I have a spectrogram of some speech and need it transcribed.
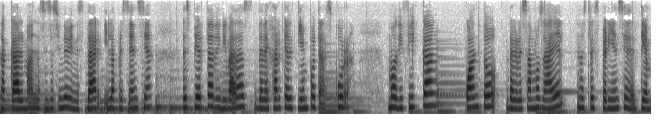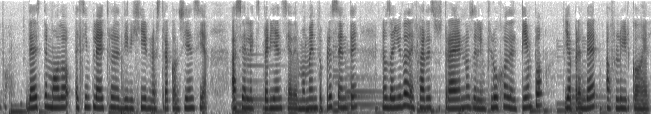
la calma, la sensación de bienestar y la presencia despierta derivadas de dejar que el tiempo transcurra. Modifican cuánto regresamos a él nuestra experiencia del tiempo. De este modo, el simple hecho de dirigir nuestra conciencia hacia la experiencia del momento presente nos ayuda a dejar de sustraernos del influjo del tiempo y aprender a fluir con él.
